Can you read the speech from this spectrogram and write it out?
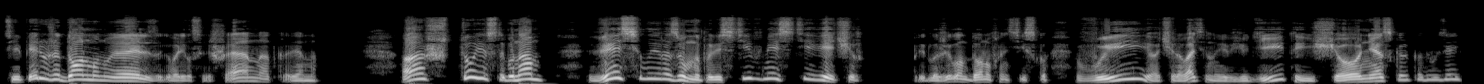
Теперь уже Дон Мануэль заговорил совершенно откровенно. — А что, если бы нам весело и разумно провести вместе вечер, — предложил он Дону Франциско. — Вы, очаровательные Вьюдит и еще несколько друзей,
